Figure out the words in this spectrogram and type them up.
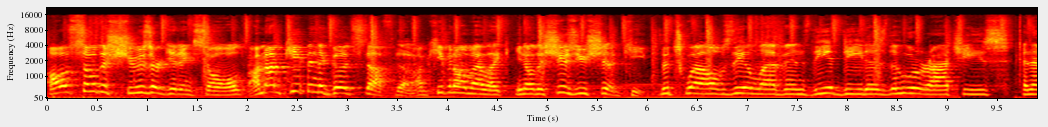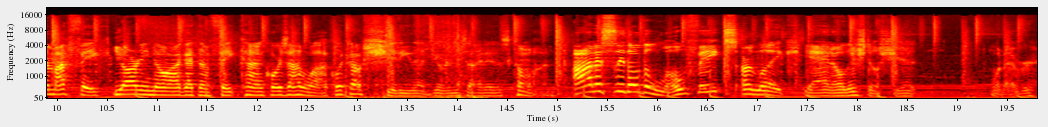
Also, the shoes are getting sold. I'm, I'm keeping the good stuff though. I'm keeping all my like, you know, the shoes you should keep. The 12s, the 11s, the Adidas, the Huaraches, and then my fake. You already know I got them fake Concords on lock. Look how shitty that Jordan side is. Come on. Honestly though, the low fakes are like, yeah, no, they're still shit whatever.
